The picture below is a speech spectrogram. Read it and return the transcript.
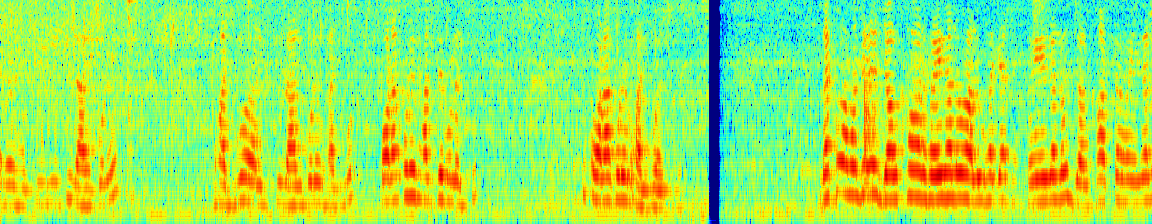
এবার বসিয়ে দিয়েছি, লাল করে। ভাজবো আর একটু লাল করে ভাজবো। কড়া করে ভাজতে বলেছি। একটু কড়া করে ভাজবো আজকে। দেখো আমাদের জল খাওয়ার হয়ে গেল, আলু ভাজা হয়ে গেল, জল খাওয়ারটা হয়ে গেল।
